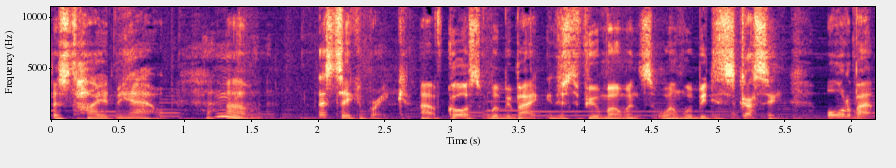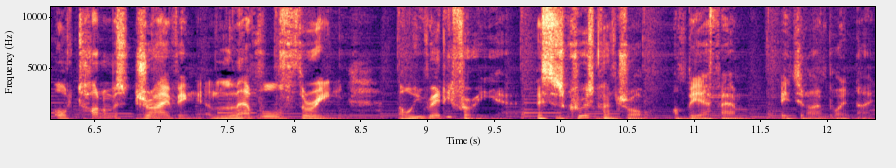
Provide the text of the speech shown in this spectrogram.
has tired me out. Hmm. Um, let's take a break. Uh, of course, we'll be back in just a few moments when we'll be discussing all about autonomous driving level three. Are we ready for it yet? This is Cruise Control on BFM 89.9.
